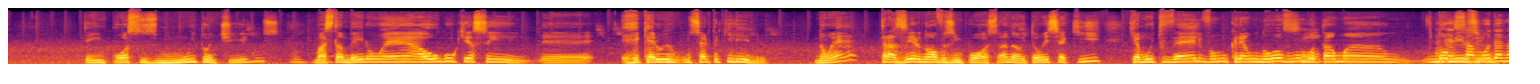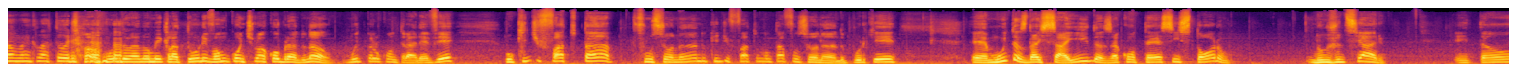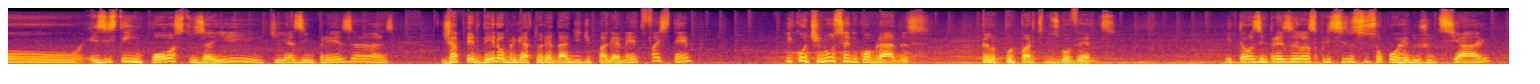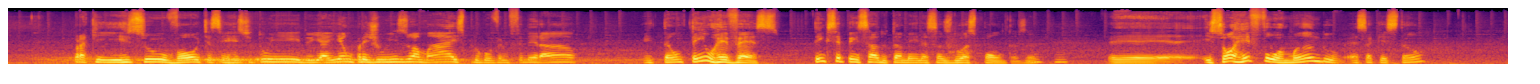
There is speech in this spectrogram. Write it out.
tem impostos muito antigos, uhum. mas também não é algo que assim é, requer um certo equilíbrio. Não é trazer novos impostos. Ah, não, então esse aqui, que é muito velho, vamos criar um novo, Sim. vamos botar uma, um nomezinho. Só muda a nomenclatura. Só muda a nomenclatura e vamos continuar cobrando. Não, muito pelo contrário, é ver o que de fato está funcionando, o que de fato não está funcionando. Porque é, muitas das saídas acontecem, estouram no judiciário. Então, existem impostos aí que as empresas já perderam a obrigatoriedade de pagamento faz tempo e continuam sendo cobradas pela, por parte dos governos. Então, as empresas elas precisam se socorrer do judiciário para que isso volte a ser restituído, e aí é um prejuízo a mais para o governo federal. Então, tem o revés. Tem que ser pensado também nessas duas pontas. Né? Uhum. É, e só reformando essa questão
